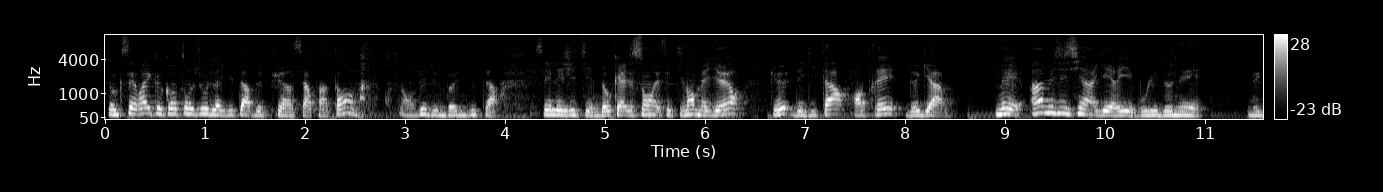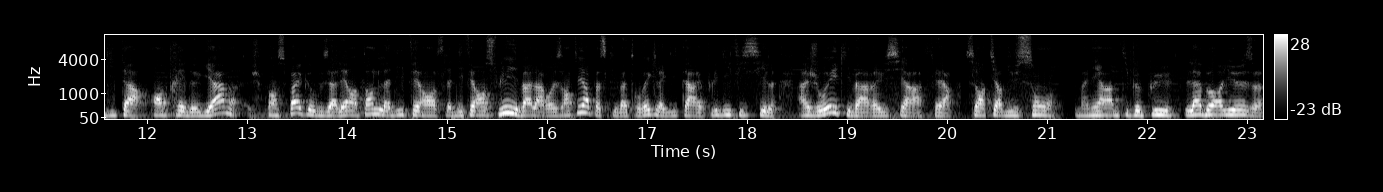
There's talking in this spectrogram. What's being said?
Donc c'est vrai que quand on joue de la guitare depuis un certain temps, on a envie d'une bonne guitare, c'est légitime. Donc elles sont effectivement meilleures que des guitares entrées de gamme. Mais un musicien aguerri, vous lui donnez une guitare entrée de gamme, je ne pense pas que vous allez entendre la différence. La différence, lui, il va la ressentir parce qu'il va trouver que la guitare est plus difficile à jouer, qu'il va réussir à faire sortir du son de manière un petit peu plus laborieuse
